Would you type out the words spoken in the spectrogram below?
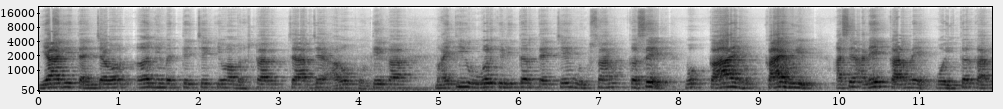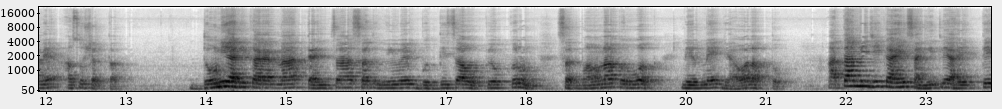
याआधी त्यांच्यावर अनियमिततेचे किंवा भ्रष्टाचारचे आरोप होते का? माहिती उघड केली तर त्याचे नुकसान कसे व काय हो-, काय होईल असे अनेक कारणे व इतर कारणे असू शकतात. दोन्ही अधिकाऱ्यांना त्यांचा सद्विवेक बुद्धीचा उपयोग करून सद्भावनापूर्वक निर्णय घ्यावा लागतो. आता मी जी काही सांगितले आहे ते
